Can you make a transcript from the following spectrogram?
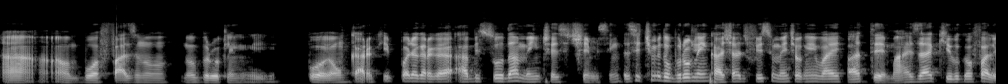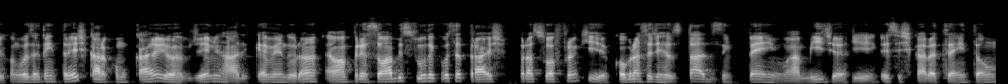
a, a, boa fase no, no Brooklyn. E pô, é um cara que pode agregar absurdamente a esse time, sim. Esse time do Brooklyn encaixar, dificilmente alguém vai bater, mas é aquilo que eu falei. Quando você tem três caras como Kyrie Irving, James Harden, Kevin Durant, é uma pressão absurda que você traz para sua franquia. Cobrança de resultado, desempenho, a mídia que esses caras têm, então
